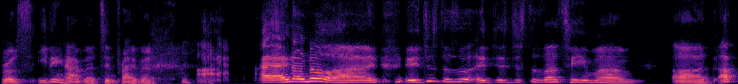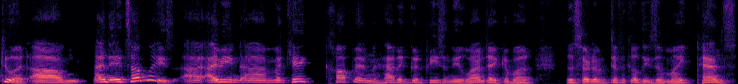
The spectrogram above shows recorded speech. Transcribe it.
gross eating habits in private. I, I don't know. I it just doesn't it, it just does not seem um uh up to it. Um and in some ways i, I mean uh mckay coppins had a good piece in the atlantic about the sort of difficulties of mike pence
